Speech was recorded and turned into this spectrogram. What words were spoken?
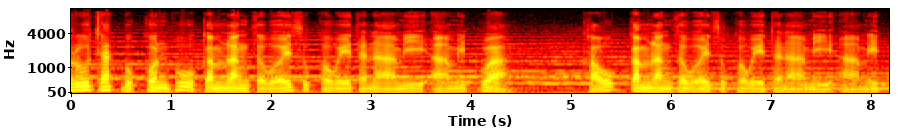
รู้ชัดบุคคลผู้กำลังเสวยสุขเวทนามีอามิตรว่า เขากำลังเสวยสุขเวทนามีอามิตร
